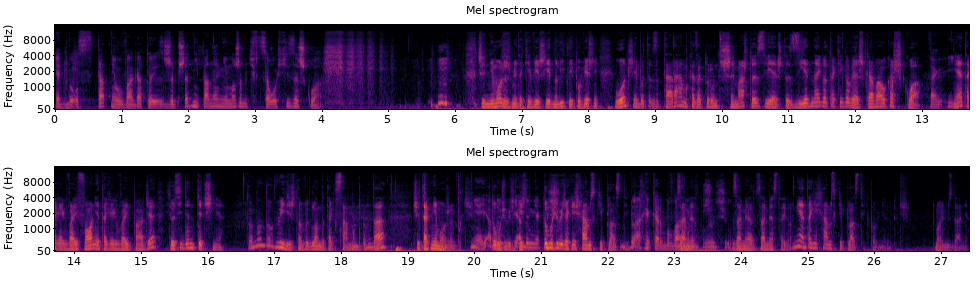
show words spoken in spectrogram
jakby ostatnia uwaga to jest, że przedni panel nie może być w całości ze szkła. Czyli nie możesz mieć takiej, wiesz, jednolitej powierzchni, łącznie, bo ta, ta, ramka, za którą trzymasz, to jest, wiesz, to jest z jednego takiego, wiesz, kawałka szkła. Tak, i... Nie? Tak jak w iPhone'ie, tak jak w iPadzie, to jest identycznie. To, no, to widzisz, to wygląda tak samo, mm -hmm. prawda? Czyli tak nie może być. Nie, ja tu, bym, musi być ja jakiś, tu musi być jakiś chamski plastik. Blachę karbowaną zamiast, zamiast, zamiast tego. Nie, taki chamski plastik powinien być, moim zdaniem.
